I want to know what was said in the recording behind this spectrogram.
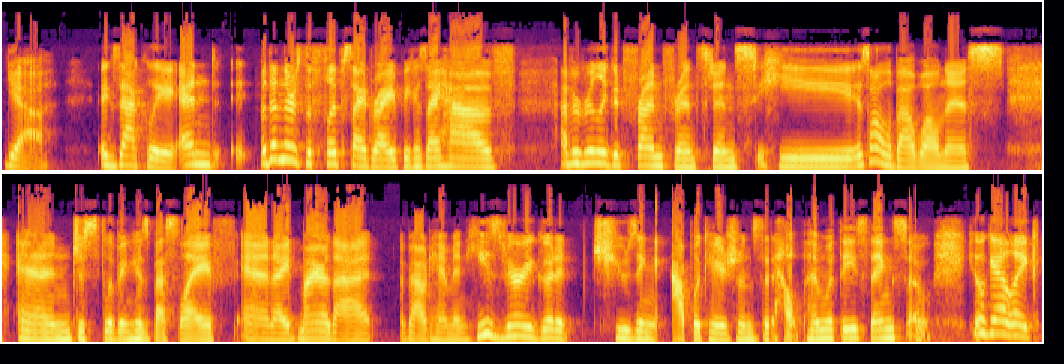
Yeah, exactly. And, but then there's the flip side, right? Because I have, I have a really good friend, for instance. He is all about wellness and just living his best life. And I admire that about him and he's very good at choosing applications that help him with these things so he'll get like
